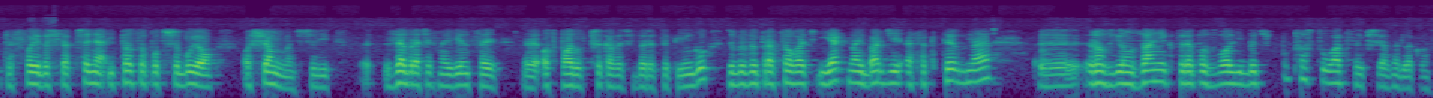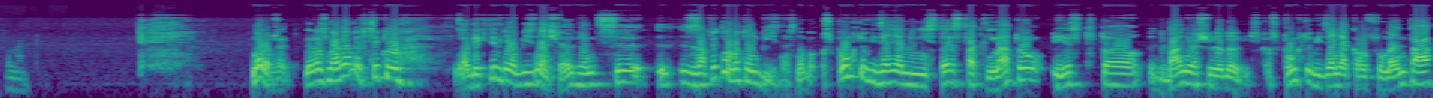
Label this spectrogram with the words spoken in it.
te swoje doświadczenia i to, co potrzebują osiągnąć, czyli zebrać jak najwięcej e, odpadów, przekazać do recyklingu, żeby wypracować jak najbardziej efektywne rozwiązanie, które pozwoli być po prostu łatwe i przyjazne dla konsumenta. No dobrze, rozmawiamy w cyklu obiektywnie o biznesie, więc y, zapytam o ten biznes. No bo z punktu widzenia Ministerstwa Klimatu jest to dbanie o środowisko. Z punktu widzenia konsumenta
